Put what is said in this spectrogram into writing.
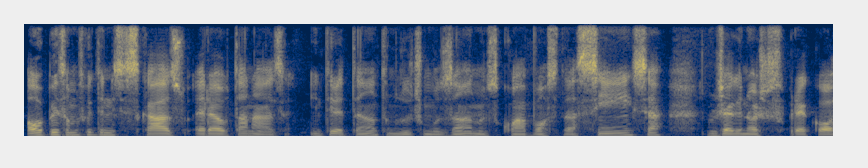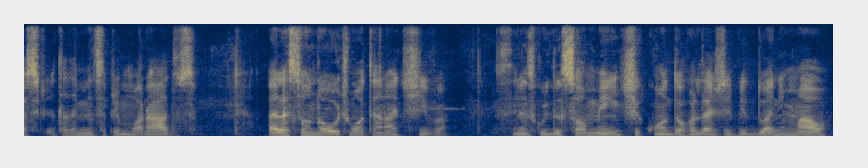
A opção que nesses casos era a eutanásia. Entretanto, nos últimos anos, com o avanço da ciência, nos diagnósticos precoces e tratamentos aprimorados, ela se tornou a última alternativa, sendo escolhida somente quando a qualidade de vida do animal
